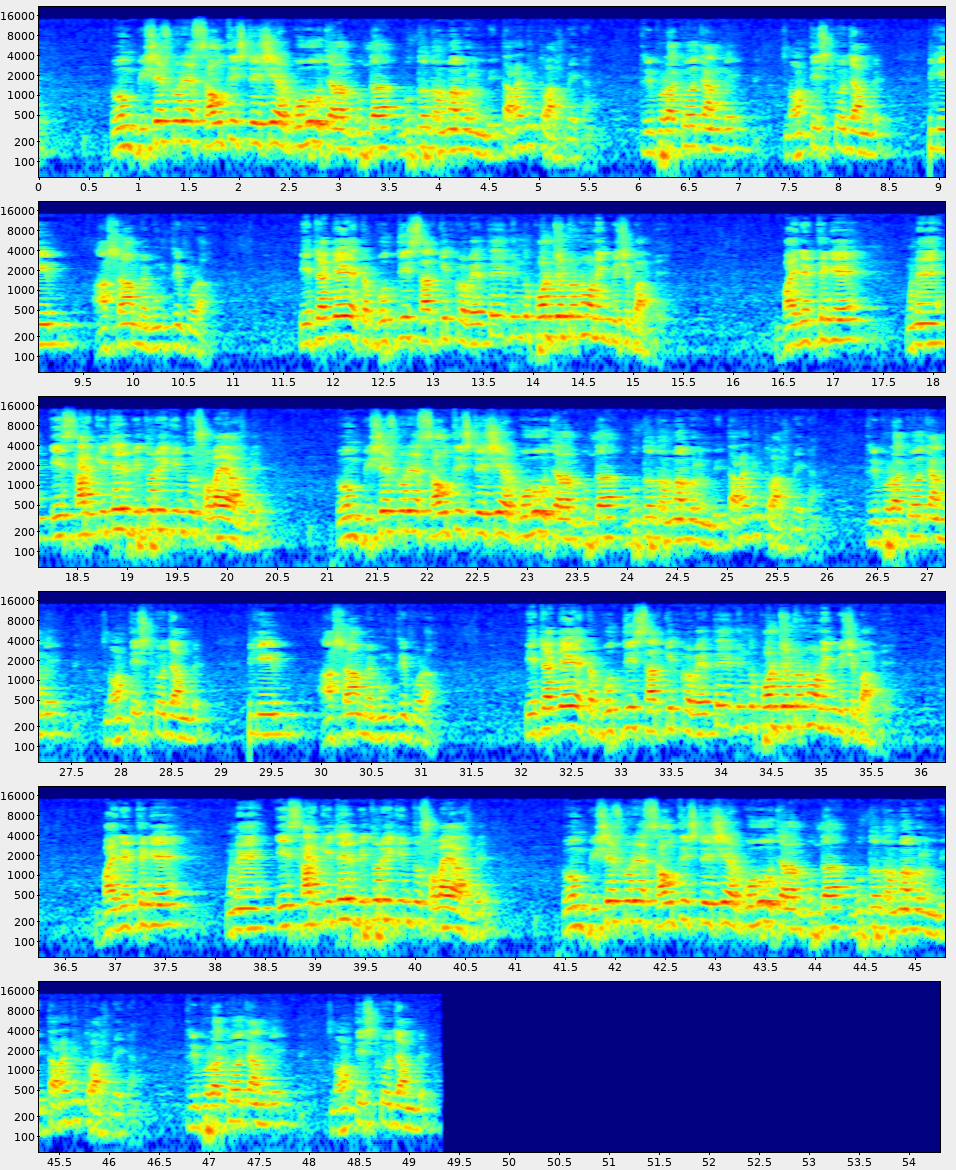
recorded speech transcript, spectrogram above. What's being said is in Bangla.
এবং বিশেষ করে সাউথ ইস্ট এশিয়ার বহু যারা বুদ্ধা, বুদ্ধ ধর্মাবলম্বী, তারা কিন্তু আসবে এখানে। ত্রিপুরাকেও জানবে, নর্থ ইস্টকেও জানবে, সিকিম, আসাম এবং ত্রিপুরা। এটাকে একটা বুদ্ধিস্ট সার্কিট করবে, এতে কিন্তু পর্যটনও অনেক বেশি বাড়বে। বাইরের থেকে মানে এই সার্কিটের ভিতরেই কিন্তু সবাই আসবে। এবং বিশেষ করে সাউথ ইস্ট এশিয়ার বহু যারা বুদ্ধা, বুদ্ধ ধর্মাবলম্বী, তারা কিন্তু আসবে এখানে। ত্রিপুরাকেও জানবে নর্থ ইস্টকেও জানবে সিকিম আসাম এবং ত্রিপুরা। এটাকে একটা বুদ্ধিস্ট সার্কিট করবে, এতে কিন্তু পর্যটনও অনেক বেশি বাড়বে। বাইরের থেকে মানে এই সার্কিটের ভিতরেই কিন্তু সবাই আসবে। এবং বিশেষ করে সাউথ ইস্ট এশিয়ার বহু যারা বুদ্ধা, বুদ্ধ ধর্মাবলম্বী, তারা কিন্তু আসবে এখানে। ত্রিপুরাকেও জানবে নর্থ ইস্টকেও জানবে।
